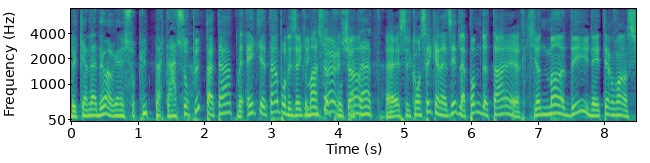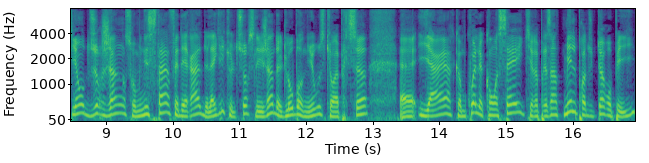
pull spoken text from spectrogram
le Canada aurait un surplus de patates. Surplus de patates, mais inquiétant pour les agriculteurs. Euh, c'est le Conseil canadien de la pomme de terre qui a demandé une intervention d'urgence au ministère fédéral de l'Agriculture. C'est les gens de Global News qui ont appris ça euh, hier, comme quoi le Conseil, qui représente 1000 producteurs au pays,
